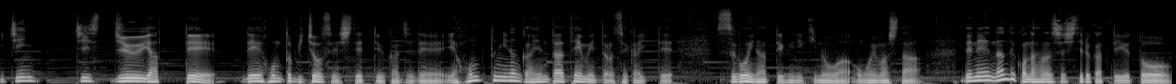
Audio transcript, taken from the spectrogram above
ー、一日中やってでほんと微調整してっていう感じでいや本当になんかエンターテインメントの世界ってすごいなっていうふうに昨日は思いました。でねなんでこんな話してるかっていうと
